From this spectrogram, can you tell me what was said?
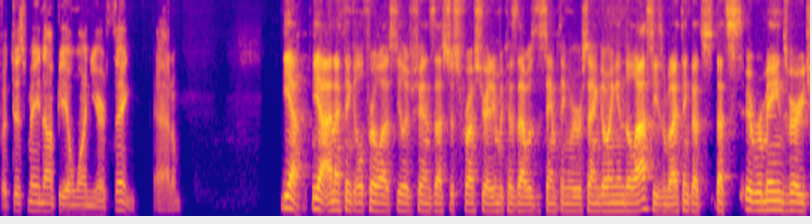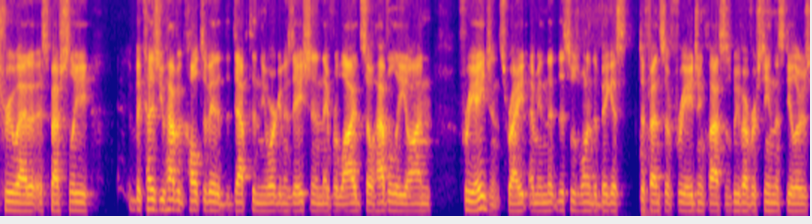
but this may not be a one year thing, Adam. Yeah, yeah, and I think for a lot of Steelers fans, that's just frustrating because that was the same thing we were saying going into last season. But I think that's that's it remains very true at it, especially because you haven't cultivated the depth in the organization and they've relied so heavily on free agents, right? I mean, th- this was one of the biggest defensive free agent classes we've ever seen the Steelers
